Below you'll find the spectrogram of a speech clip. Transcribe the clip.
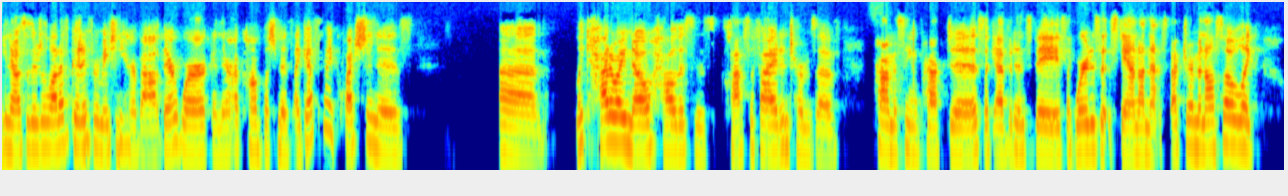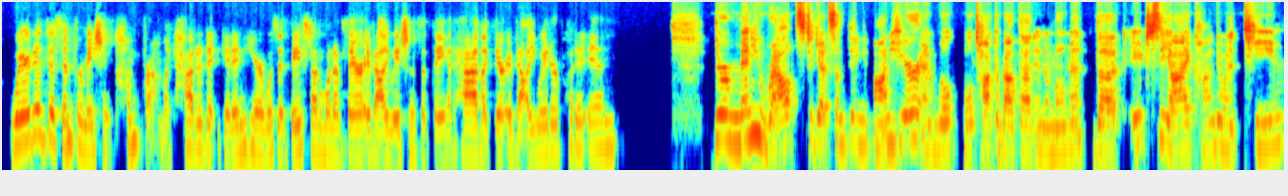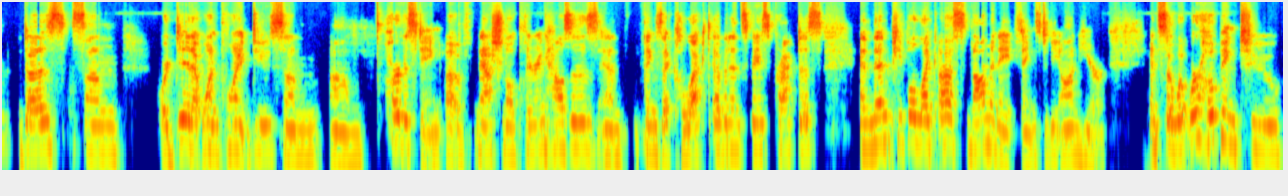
you know, so there's a lot of good information here about their work and their accomplishments. I guess my question is um like how do I know how this is classified in terms of promising practice, like evidence-based, like where does it stand on that spectrum? And also like where did this information come from? Like how did it get in here? Was it based on one of their evaluations that they had had, like their evaluator put it in? There are many routes to get something on here and we'll we'll talk about that in a moment. The HCI Conduent team does some or did at one point do some um, harvesting of national clearinghouses and things that collect evidence-based practice. And then people like us nominate things to be on here. And so what we're hoping to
